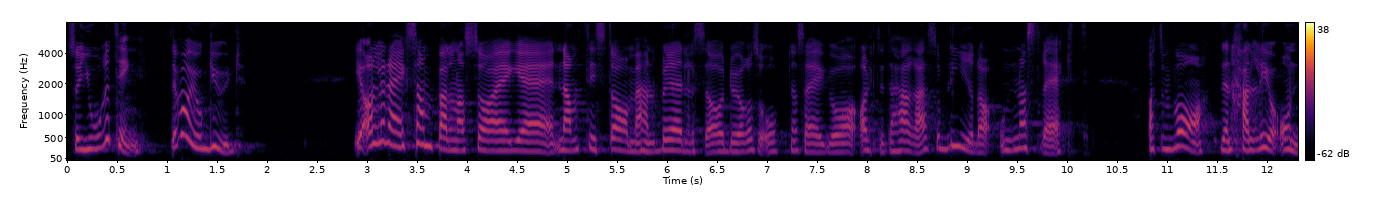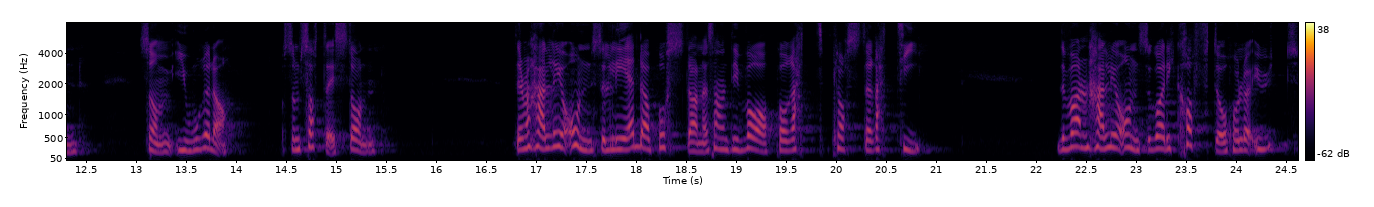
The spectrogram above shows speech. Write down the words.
som gjorde ting. Det var jo Gud. I alle de eksemplene som jeg eh, nevnte i stad, med helbredelser og dører som åpner seg, og alt dette her, så blir det understreket at det var Den hellige ånd som gjorde det, og som satte det i stand. Det var Den hellige ånd som ledet apostlene sånn at de var på rett plass til rett tid. Det var Den hellige ånd som ga de kraft til å holde ut.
